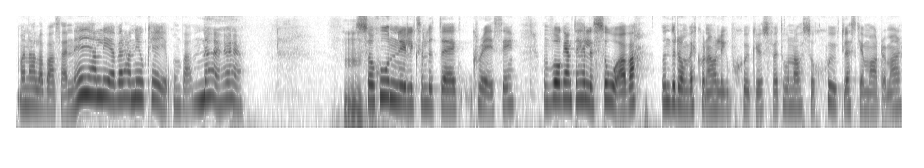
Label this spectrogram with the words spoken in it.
Men alla bara säger nej han lever, han är okej. Hon bara nej. Så hon är liksom lite crazy. Hon vågar inte heller sova under de veckorna hon ligger på sjukhus för att hon har så sjukt läskiga mardrömmar.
